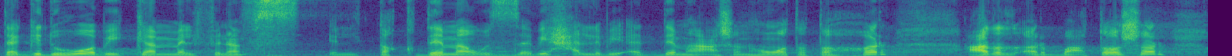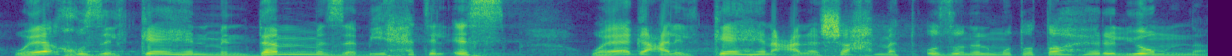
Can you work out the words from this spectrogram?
تجد وهو بيكمل في نفس التقدمة والذبيحة اللي بيقدمها عشان هو تطهر. عدد 14 ويأخذ الكاهن من دم ذبيحة الاسم ويجعل الكاهن على شحمة أذن المتطهر اليمنى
